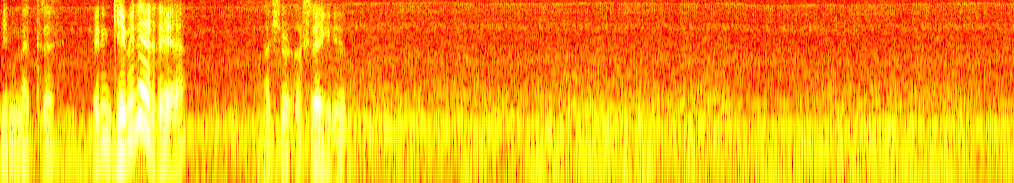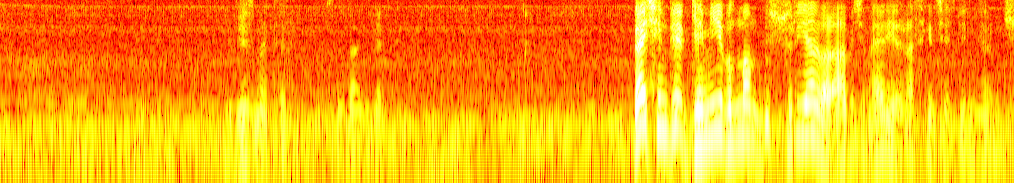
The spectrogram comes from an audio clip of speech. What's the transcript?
1000 metre. Benim gemi nerede ya? Ha şurada, şuraya gidiyorum. ...100 metre. Şuradan gidelim. Ben şimdi gemiyi bulmam bir sürü yer var abicim. Her yere nasıl gideceğiz bilmiyorum ki.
